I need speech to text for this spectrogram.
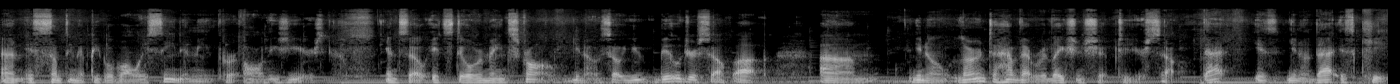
And it's something that people have always seen in me for all these years. And so it still remains strong, you know. So you build yourself up, um, you know, learn to have that relationship to yourself. That is, you know, that is key.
